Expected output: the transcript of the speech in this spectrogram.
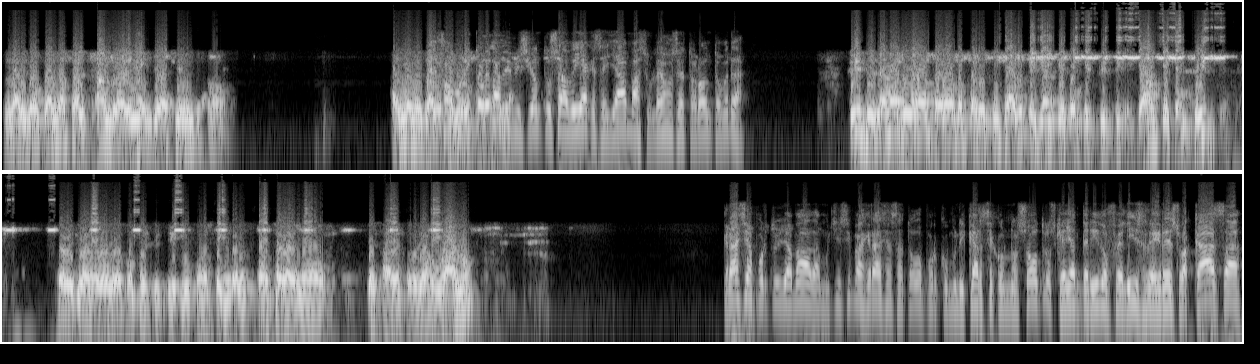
La que anda saltando ahí un día sí, un día no. El favorito de la división, tú sabías que se llama Azulejos de Toronto, ¿verdad? Sí, se llama Julián Toronto, pero tú sabes que compite, Yankee compite. Pero yo no lo veo competitivo con ese con ese daño que sale todavía jugando. Gracias por tu llamada. Muchísimas gracias a todos por comunicarse con nosotros, que hayan tenido feliz regreso a casa,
